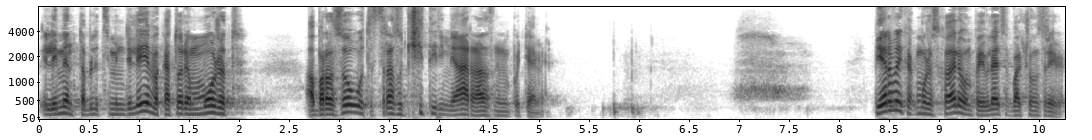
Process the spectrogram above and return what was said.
элемент таблицы Менделеева, который может образовываться сразу четырьмя разными путями. Первый, как мы уже сказали, он появляется в Большом взрыве.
